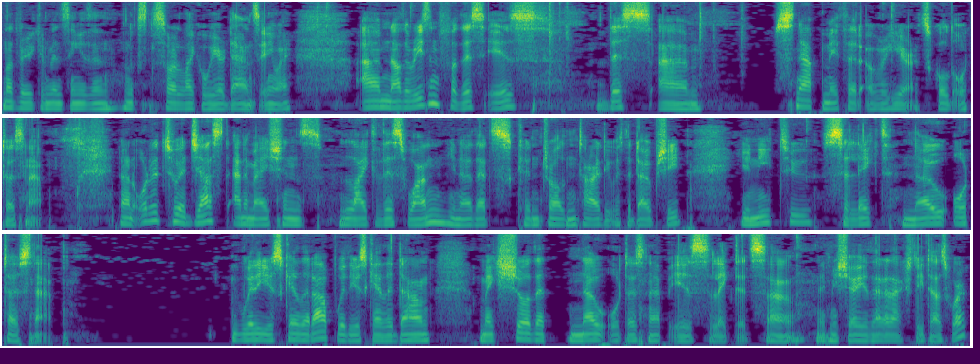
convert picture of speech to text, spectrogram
Not very convincing, is it? Looks sort of like a weird dance anyway. Um, now the reason for this is this um, snap method over here. It's called auto snap. Now in order to adjust animations like this one, you know, that's controlled entirely with the dope sheet, you need to select no auto snap whether you scale it up, whether you scale it down, make sure that no auto snap is selected. So let me show you that it actually does work.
